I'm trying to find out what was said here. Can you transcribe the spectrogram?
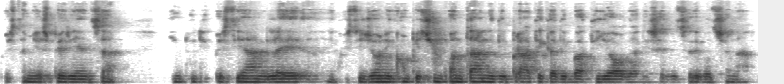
questa mia esperienza in tutti questi anni. Lei in questi giorni compie 50 anni di pratica di Bhatti Yoga, di servizio devozionale.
